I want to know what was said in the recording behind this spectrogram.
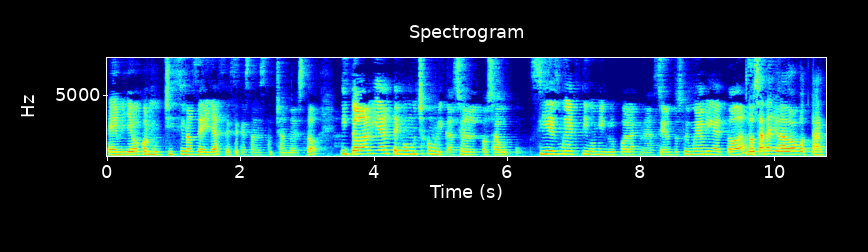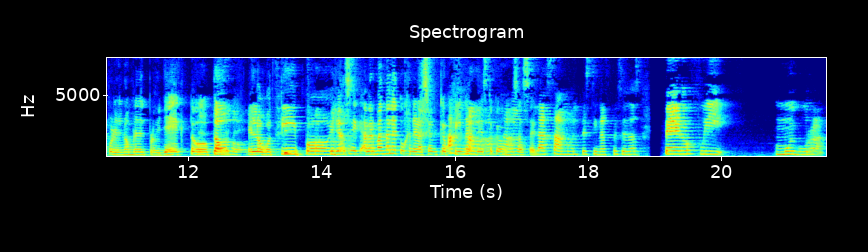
Eh, me llevo con muchísimas de ellas que sé que están escuchando esto y todavía tengo mucha comunicación, o sea, sí es muy activo mi grupo de la generación, entonces fui muy amiga de todas. Nos han ayudado a votar por el nombre del proyecto, todo, el logotipo. y yo sé, a ver, mándale a tu generación qué opinan de esto que vamos a hacer. Las amo, intestinas preciosas, pero fui muy burra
